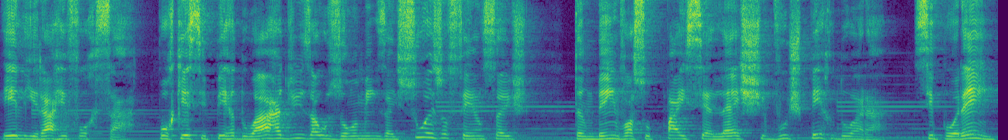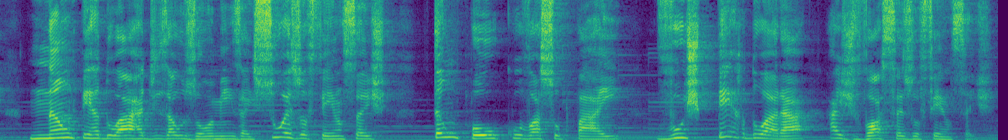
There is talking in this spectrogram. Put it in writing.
ele irá reforçar: Porque se perdoardes aos homens as suas ofensas, também vosso Pai Celeste vos perdoará. Se, porém, não perdoardes aos homens as suas ofensas, tampouco vosso Pai vos perdoará as vossas ofensas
